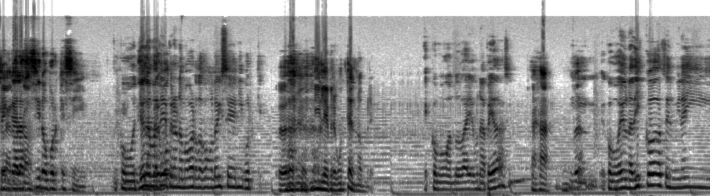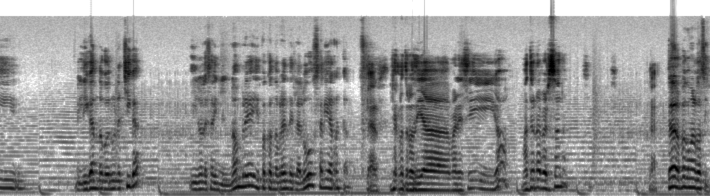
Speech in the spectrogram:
Venga Claro, el no. asesino porque sí. Como Ni yo le la maté, pero no me acuerdo cómo lo hice ni por qué. Ni le pregunté el nombre. Es como cuando vaya a una peda así, Ajá. y es como vaya a una disco, termináis ligando con una chica y no le sabéis ni el nombre, y después cuando prendes la luz salís arrancando. Claro. Yo el otro día amanecí y oh, maté a una persona. Claro, fue como algo así.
